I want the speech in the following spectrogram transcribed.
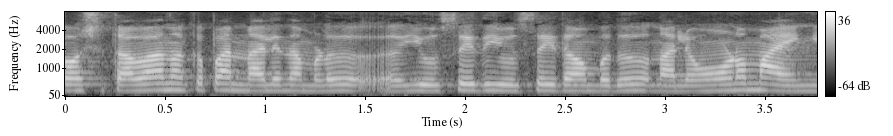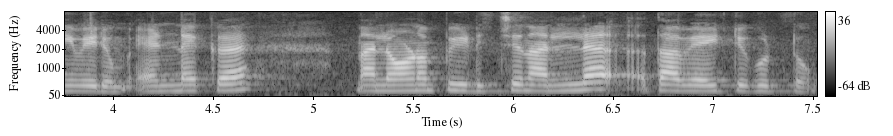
ദോശത്തവ എന്നൊക്കെ പറഞ്ഞാൽ നമ്മൾ യൂസ് ചെയ്ത് യൂസ് ചെയ്താകുമ്പോൾ നല്ലോണം മയങ്ങി വരും. എണ്ണയൊക്കെ നല്ലോണം പിടിച്ച് നല്ല തവയായിട്ട് കിട്ടും.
